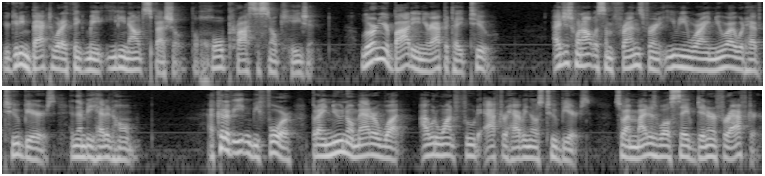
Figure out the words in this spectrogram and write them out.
You're getting back to what I think made eating out special the whole process and occasion. Learn your body and your appetite too. I just went out with some friends for an evening where I knew I would have two beers and then be headed home. I could have eaten before, but I knew no matter what, I would want food after having those two beers, so I might as well save dinner for after.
